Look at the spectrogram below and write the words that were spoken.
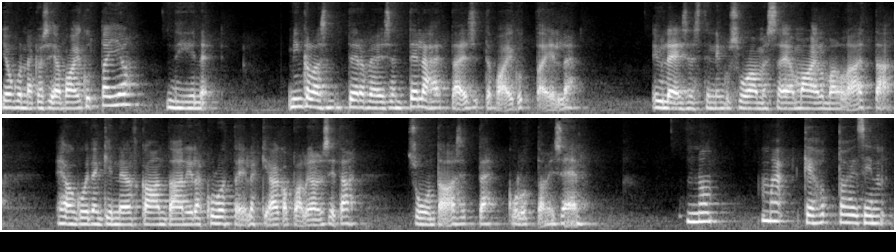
jonkunnäköisiä vaikuttajia, niin minkälaisen terveisen te lähettäisitte vaikuttajille yleisesti niin kuin Suomessa ja maailmalla, että he on kuitenkin ne, jotka antaa niille kuluttajillekin aika paljon sitä suuntaa sitten kuluttamiseen? No mä kehottaisin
